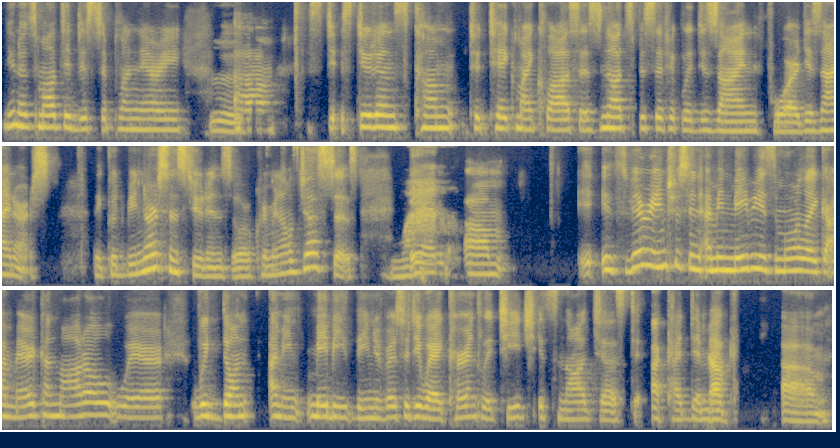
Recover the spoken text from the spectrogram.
you know it's multidisciplinary mm. um, st- students come to take my classes not specifically designed for designers they could be nursing students or criminal justice wow. and um, it's very interesting i mean maybe it's more like american model where we don't i mean maybe the university where i currently teach it's not just academic yeah. um,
